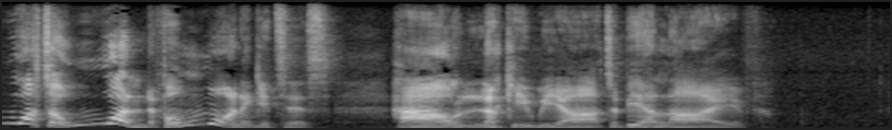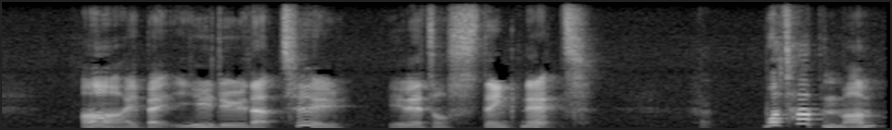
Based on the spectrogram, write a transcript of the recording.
what a wonderful morning it is! How lucky we are to be alive! I bet you do that too, you little stinknit. What happened, Mum?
